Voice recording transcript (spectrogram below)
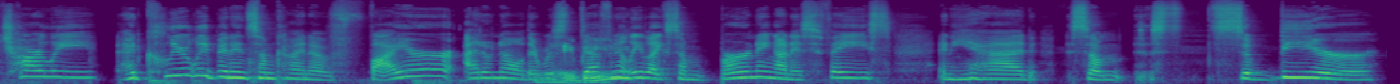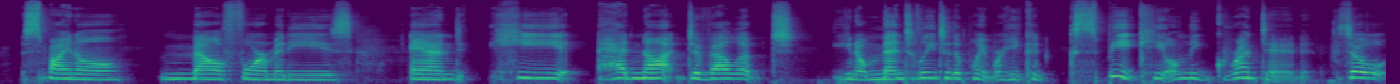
Charlie had clearly been in some kind of fire. I don't know. There was Maybe. definitely like some burning on his face, and he had some severe spinal malformities, and he had not developed, you know, mentally to the point where he could speak. He only grunted. So,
